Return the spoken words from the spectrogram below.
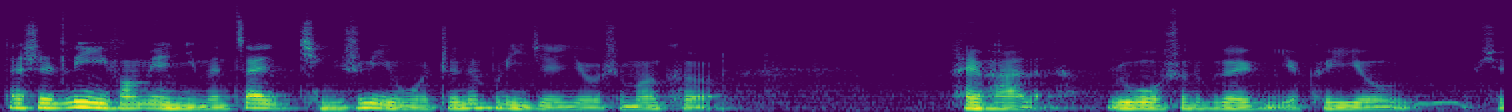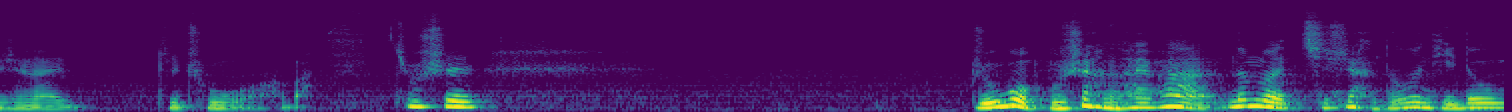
但是另一方面，你们在寝室里，我真的不理解有什么可害怕的。如果我说的不对，也可以有学生来。指出我好吧，就是如果不是很害怕，那么其实很多问题都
